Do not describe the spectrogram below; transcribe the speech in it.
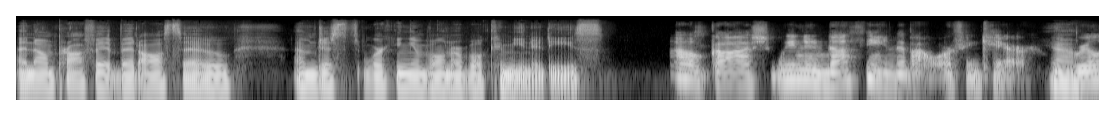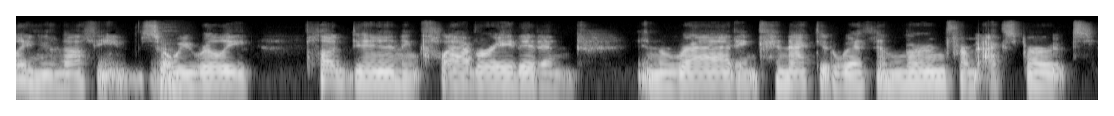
a nonprofit but also um, just working in vulnerable communities oh gosh we knew nothing about orphan care yeah. we really knew nothing so yeah. we really plugged in and collaborated and and read and connected with and learned from experts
